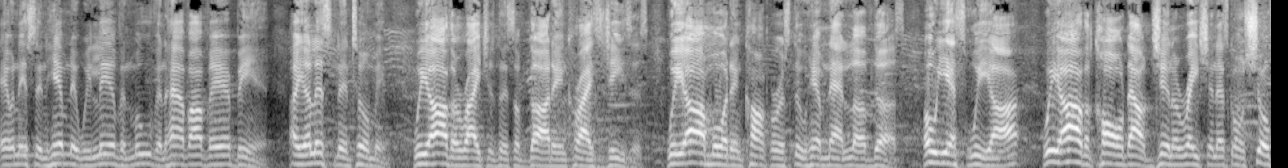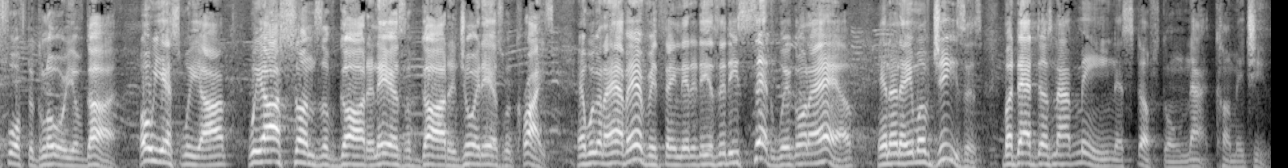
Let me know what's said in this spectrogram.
And it's in him that we live and move and have our very being. Are you listening to me? We are the righteousness of God in Christ Jesus. We are more than conquerors through him that loved us. Oh, yes, we are. We are the called out generation that's going to show forth the glory of God. Oh, yes, we are. We are sons of God and heirs of God and joint heirs with Christ. And we're going to have everything that it is that He said we're going to have in the name of Jesus. But that does not mean that stuff's going to not come at you.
